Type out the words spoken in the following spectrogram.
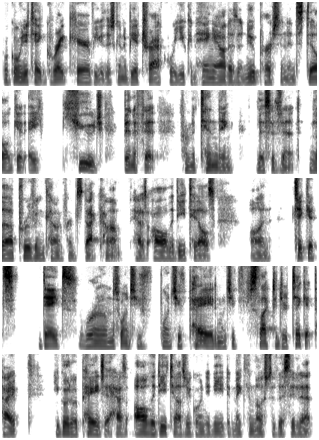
We're going to take great care of you. There's going to be a track where you can hang out as a new person and still get a huge benefit from attending this event. Theprovenconference.com has all the details on tickets, dates, rooms. Once you've once you've paid, once you've selected your ticket type, you go to a page that has all the details you're going to need to make the most of this event.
